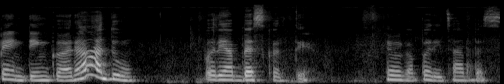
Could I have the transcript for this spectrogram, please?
पेंटिंग कर हा आदू. परी अभ्यास करते. हे बघा परीचा अभ्यास.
